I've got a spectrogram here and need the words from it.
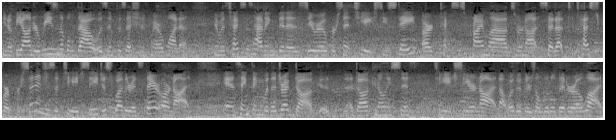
you know, beyond a reasonable doubt, was in possession of marijuana. And with Texas having been a 0% THC state, our Texas crime labs are not set up to test for percentages of THC, just whether it's there or not. And same thing with a drug dog. A dog can only sniff THC or not, not whether there's a little bit or a lot.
